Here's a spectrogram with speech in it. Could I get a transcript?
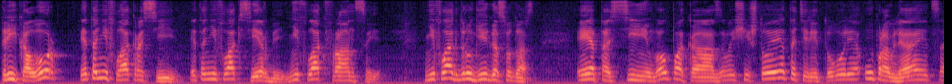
Триколор это не флаг России, это не флаг Сербии, не флаг Франции, не флаг других государств. Это символ, показывающий, что эта территория управляется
